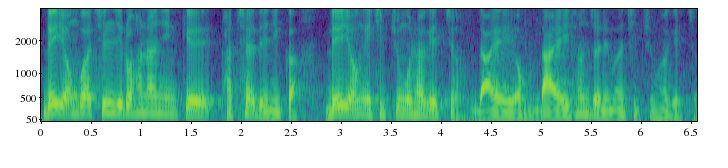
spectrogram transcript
내 영과 진리로 하나님께 바쳐야 되니까 내 영에 집중을 하겠죠. 나의 영, 나의 현존에만 집중하겠죠.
